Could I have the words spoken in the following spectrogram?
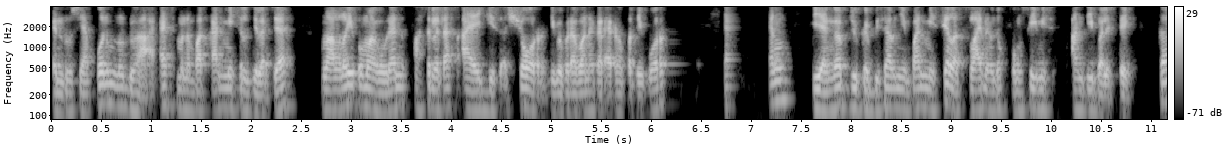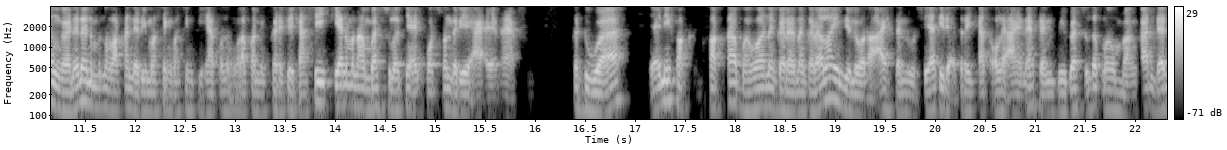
Dan Rusia pun menuduh AS menempatkan misil jelajah melalui pembangunan fasilitas Aegis Ashore di beberapa negara Eropa Timur yang dianggap juga bisa menyimpan misil selain untuk fungsi anti balistik. Keengganan dan penolakan dari masing-masing pihak untuk melakukan verifikasi kian menambah sulitnya enforcement dari INF. Kedua, ya ini fakta bahwa negara-negara lain di luar AS dan Rusia tidak terikat oleh INF dan bebas untuk mengembangkan dan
